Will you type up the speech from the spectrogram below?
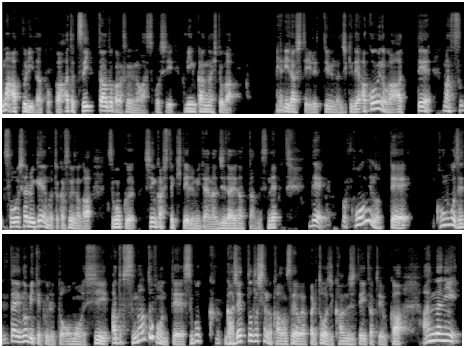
まあアプリだとか、あと Twitter とかそういうのが少し敏感な人がやり出しているっていうような時期で、あ、こういうのがあって、まあ、ソーシャルゲームとかそういうのがすごく進化してきているみたいな時代だったんですね。で、こういうのって今後絶対伸びてくると思うし、あとスマートフォンってすごくガジェットとしての可能性をやっぱり当時感じていたというか、あんなに、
